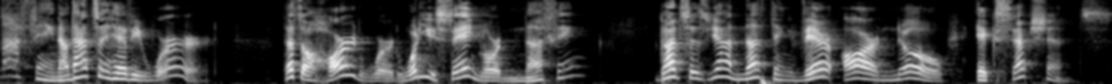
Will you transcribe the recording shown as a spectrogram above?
Nothing. Now that's a heavy word. That's a hard word. What are you saying, Lord? Nothing? God says, yeah, nothing. There are no exceptions.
